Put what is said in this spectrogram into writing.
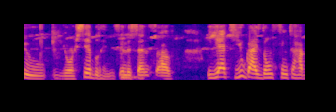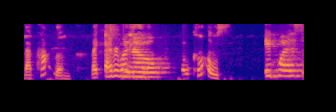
to your siblings in the mm-hmm. sense of yet you guys don't seem to have that problem like everybody you know, so close. It was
